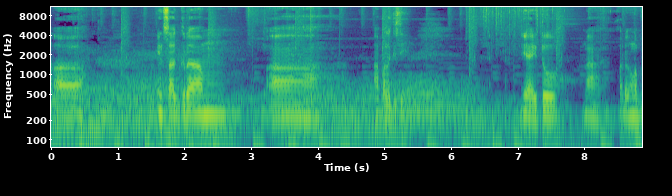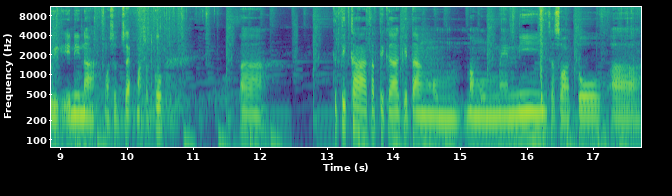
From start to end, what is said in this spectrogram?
uh, Instagram uh, apalagi sih? Ya itu. Nah kadang lebih ini. Nah maksud saya maksudku uh, ketika ketika kita mengumeni sesuatu uh,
